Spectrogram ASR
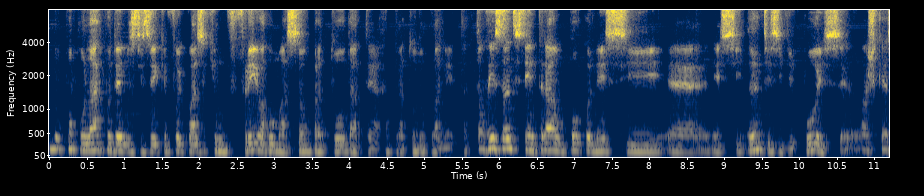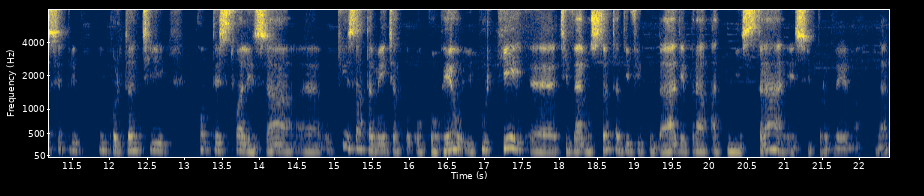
no popular, podemos dizer que foi quase que um freio arrumação para toda a Terra, para todo o planeta. Talvez antes de entrar um pouco nesse, é, nesse antes e depois, eu acho que é sempre importante contextualizar é, o que exatamente ocorreu e por que é, tivemos tanta dificuldade para administrar esse problema. Né?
